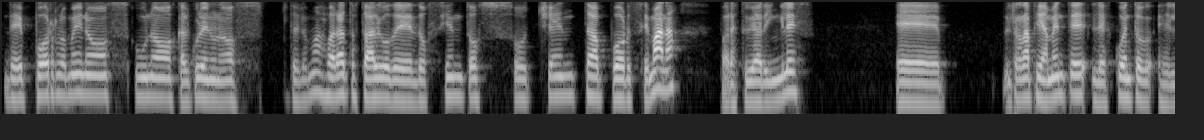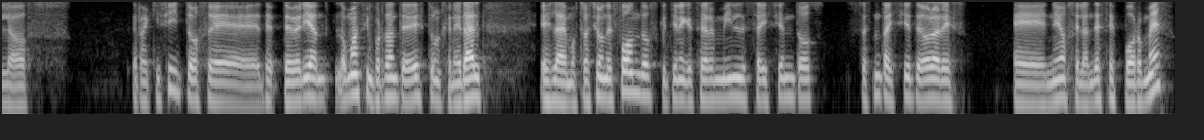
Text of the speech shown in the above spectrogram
de por lo menos unos, calculen unos, de lo más barato está algo de 280 por semana para estudiar inglés. Eh, rápidamente les cuento eh, los, requisitos deberían, lo más importante de esto en general es la demostración de fondos, que tiene que ser 1.667 dólares neozelandeses por mes,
